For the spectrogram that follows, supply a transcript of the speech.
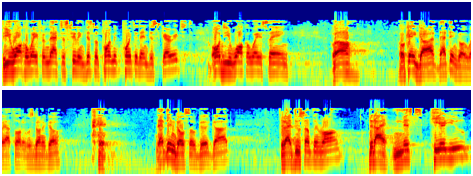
Do you walk away from that just feeling disappointed, pointed and discouraged? Or do you walk away saying, well, okay, God, that didn't go the way I thought it was going to go. that didn't go so good, God. Did I do something wrong? Did I mishear you?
